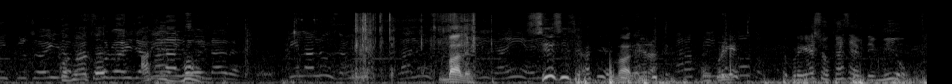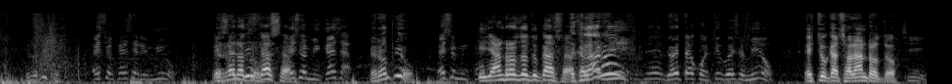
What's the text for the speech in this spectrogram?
Incluso ellos abajo no hay llamada, no hay nada. Vale, Sí, sí, sí, aquí. vale. Porque eso casa es de mío. Eso casa es mío. ¿Esa era tu casa? Eso es mi casa. ¿Me rompió? Eso es mi casa. ¿Y ya han roto tu casa? ¿Claro? Yo he estado contigo, eso es mío. ¿Es tu casa? ¿La han roto? Sí.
